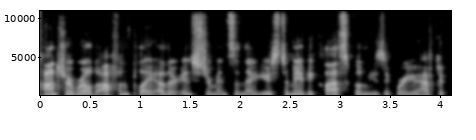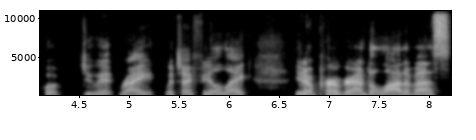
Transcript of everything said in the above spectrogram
contra world often play other instruments and they're used to maybe classical music where you have to quote do it right, which I feel like, you know, programmed a lot of us.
